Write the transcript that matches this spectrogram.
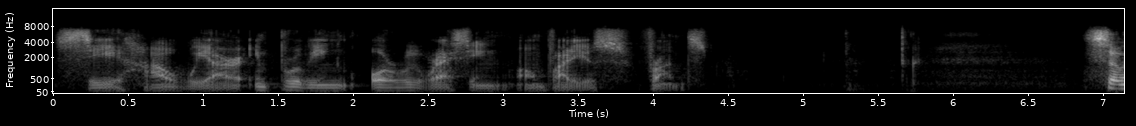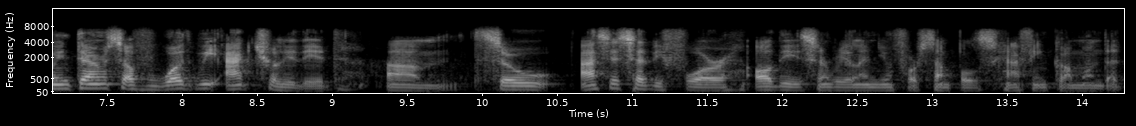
see how we are improving or regressing on various fronts. So in terms of what we actually did, um, so as I said before, all these Unreal Engine 4 samples have in common that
